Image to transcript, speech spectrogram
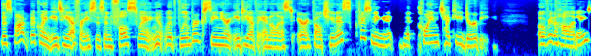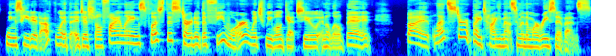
The spot Bitcoin ETF race is in full swing, with Bloomberg senior ETF analyst Eric Balchunas christening it the Cointucky Derby. Over the holidays, things heated up with additional filings, plus the start of the fee war, which we will get to in a little bit. But let's start by talking about some of the more recent events.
